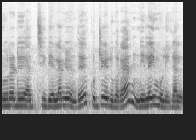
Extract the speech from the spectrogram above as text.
முரடு அச்சு இது எல்லாமே வந்து குற்றியலுகர நிலைமொழிகள்.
